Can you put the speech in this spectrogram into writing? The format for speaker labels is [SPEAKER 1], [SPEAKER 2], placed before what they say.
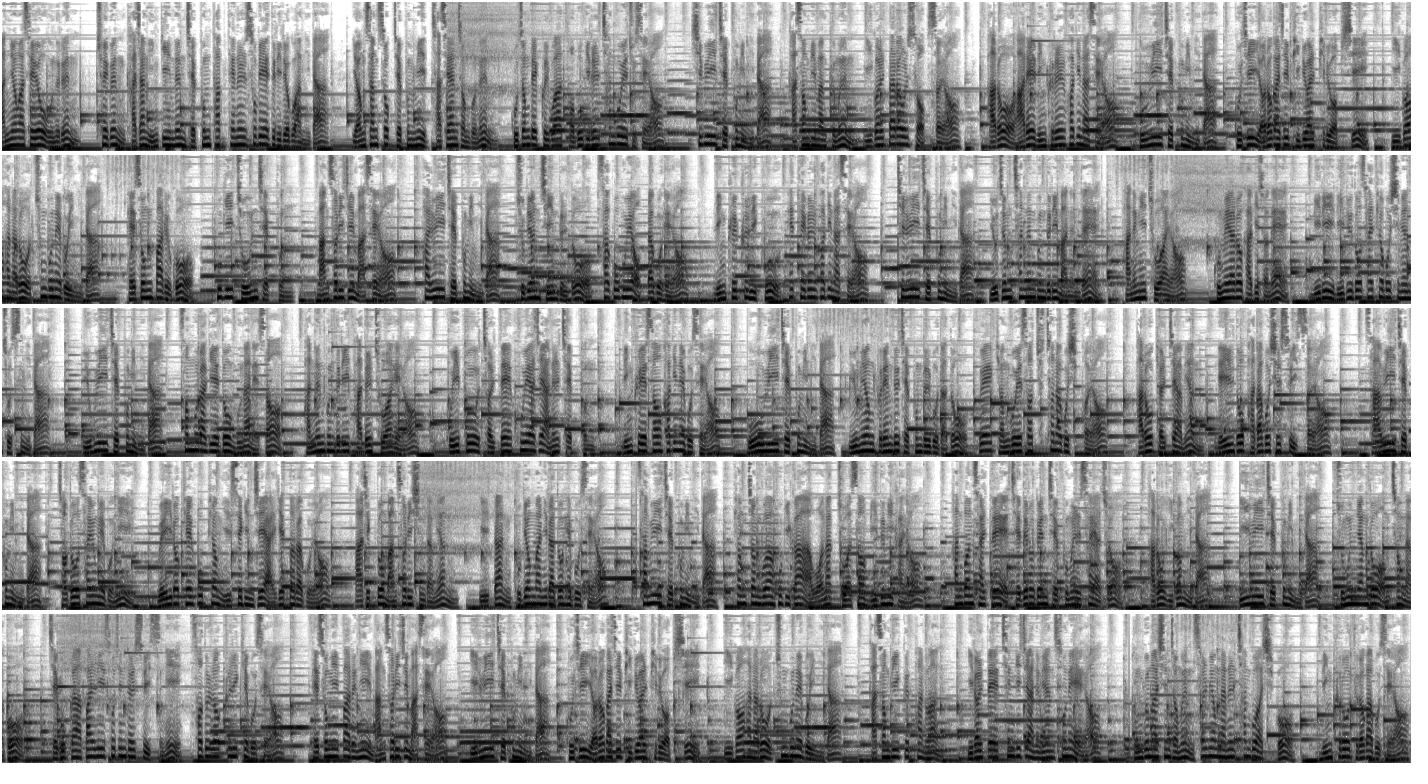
[SPEAKER 1] 안녕하세요 오늘은 최근 가장 인기 있는 제품 탑10을 소개해드리려고 합니다. 영상 속 제품 및 자세한 정보는 고정 댓글과 더보기를 참고해주세요. 10위 제품입니다. 가성비만큼은 이걸 따라올 수 없어요. 바로 아래 링크를 확인하세요. 9위 제품입니다. 굳이 여러가지 비교할 필요 없이 이거 하나로 충분해 보입니다. 배송 빠르고 후기 좋은 제품 망설이지 마세요. 8위 제품입니다. 주변 지인들도 사고 후에 없다고 해요. 링크 클릭 후 혜택을 확인하세요. 7위 제품입니다. 요즘 찾는 분들이 많은데 반응이 좋아요. 구매하러 가기 전에 미리 리뷰도 살펴보시면 좋습니다. 6위 제품입니다. 선물하기에도 무난해서 받는 분들이 다들 좋아해요. 구입 후 절대 후회하지 않을 제품. 링크에서 확인해보세요. 5위 제품입니다. 유명 브랜드 제품들보다도 꽤 견고해서 추천하고 싶어요. 바로 결제하면 내일도 받아보실 수 있어요. 4위 제품입니다. 저도 사용해보니 왜 이렇게 호평 일색인지 알겠더라고요. 아직도 망설이신다면 일단 구경만이라도 해보세요. 3위 제품입니다. 평점과 후기가 워낙 좋아서 믿음이 가요. 한번 살 때 제대로 된 제품을 사야죠. 바로 이겁니다. 2위 제품입니다. 주문량도 엄청나고 재고가 빨리 소진될 수 있으니 서둘러 클릭해보세요. 배송이 빠르니 망설이지 마세요. 1위 제품입니다. 굳이 여러가지 비교할 필요 없이 이거 하나로 충분해 보입니다. 가성비 끝판왕. 이럴 때 챙기지 않으면 손해예요. 궁금하신 점은 설명란을 참고하시고 링크로 들어가 보세요.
